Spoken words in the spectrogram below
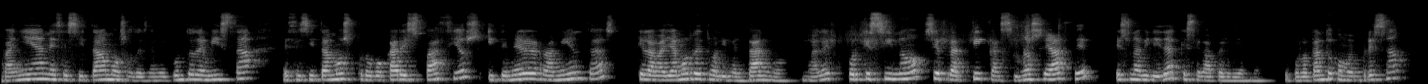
compañía necesitamos, o desde mi punto de vista, necesitamos provocar espacios y tener herramientas que la vayamos retroalimentando, ¿vale? Porque si no se practica, si no se hace, es una habilidad que se va perdiendo. Y por lo tanto, como empresa,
